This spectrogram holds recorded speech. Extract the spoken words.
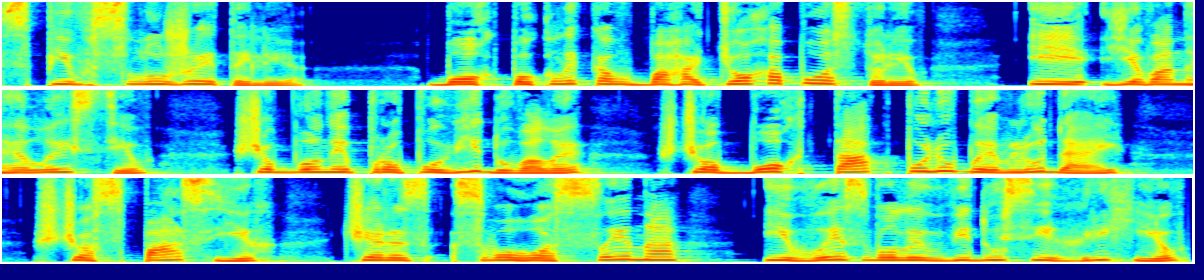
співслужителі. Бог покликав багатьох апостолів і євангелистів, щоб вони проповідували, що Бог так полюбив людей, що спас їх через свого Сина і визволив від усіх гріхів,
